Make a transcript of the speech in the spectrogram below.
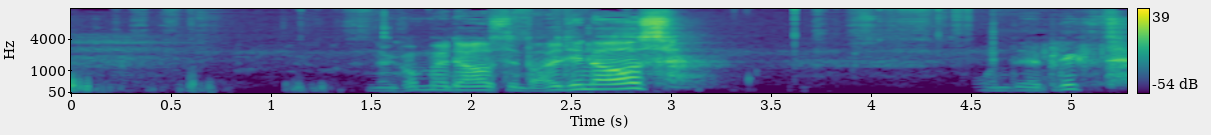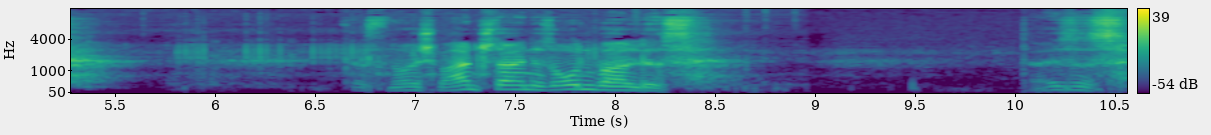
Und dann kommt man da aus dem Wald hinaus und erblickt das Neuschwanstein des Odenwaldes. Da ist es.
